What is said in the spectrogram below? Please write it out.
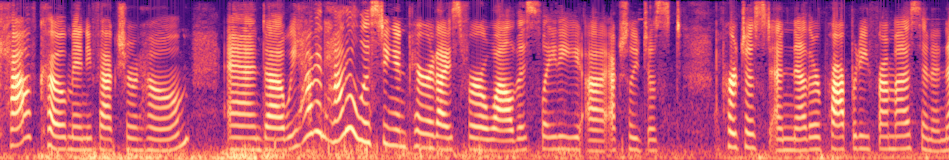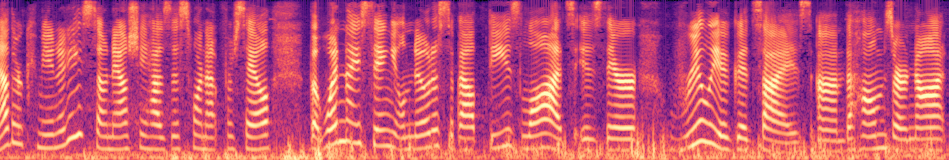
Cavco manufactured home, and uh, we haven't had a listing in Paradise for a while. This lady uh, actually just purchased another property from us in another community, so now she has this one up for sale. But one nice thing you'll notice about these lots is they're really a good size. Um, the homes are not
